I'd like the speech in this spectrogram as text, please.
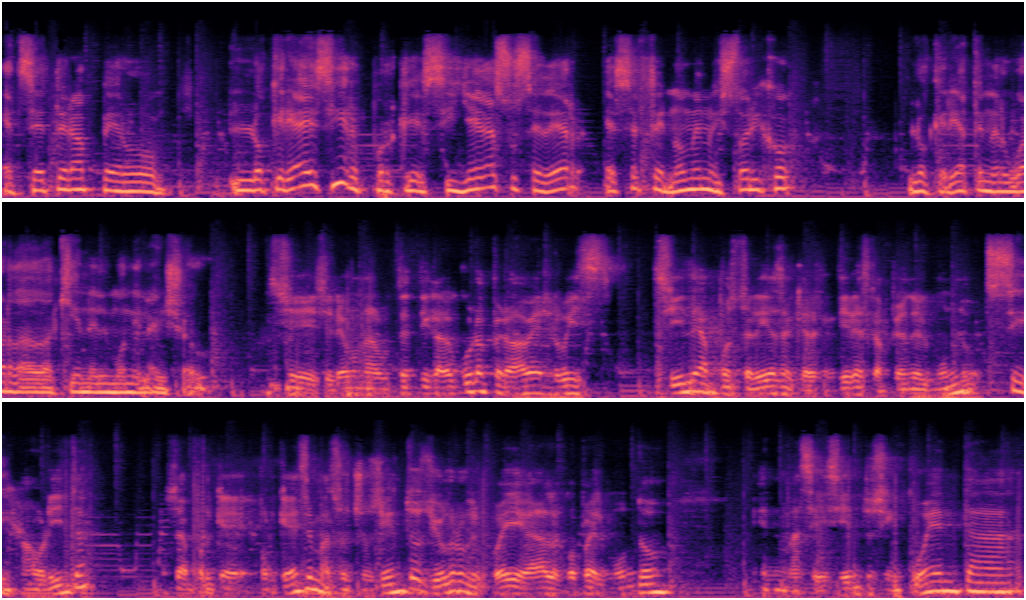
etcétera, pero lo quería decir porque si llega a suceder ese fenómeno histórico, lo quería tener guardado aquí en el Moneyline Show. Sí, sería una auténtica locura, pero a ver, Luis, ¿sí le apostarías a que Argentina es campeón del mundo? Sí. ¿Ahorita? O sea, porque, porque ese más 800 yo creo que puede llegar a la Copa del Mundo en más 650,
